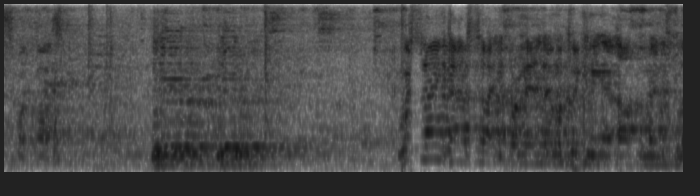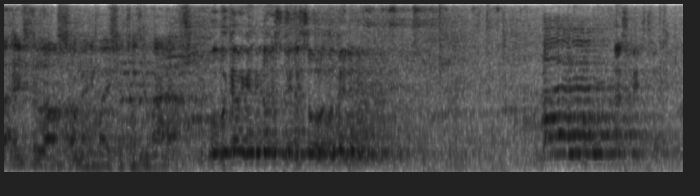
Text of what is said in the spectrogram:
It's quite fast. We're slowing down slightly for a minute, then we're quickening it up, and then it's the, it's the last song anyway, so it doesn't matter. Well, we're going at no speed at all at the minute. Uh, No speed at all.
